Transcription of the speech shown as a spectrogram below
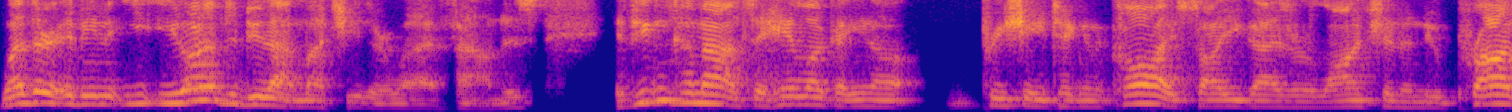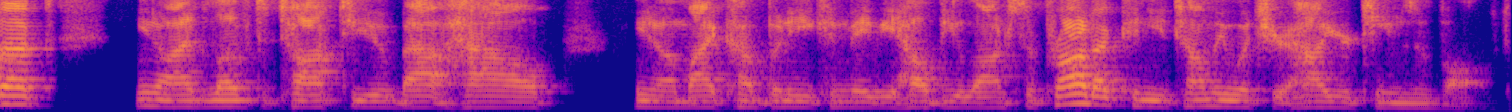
Whether I mean, you, you don't have to do that much either. What I found is if you can come out and say, "Hey, look, I, you know, appreciate you taking the call. I saw you guys are launching a new product. You know, I'd love to talk to you about how you know my company can maybe help you launch the product. Can you tell me what your how your team's involved?"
